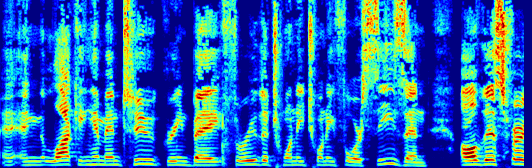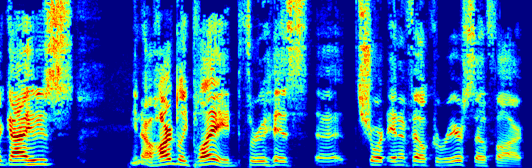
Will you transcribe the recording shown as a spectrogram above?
and locking him into Green Bay through the 2024 season. All this for a guy who's, you know, hardly played through his uh, short NFL career so far.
